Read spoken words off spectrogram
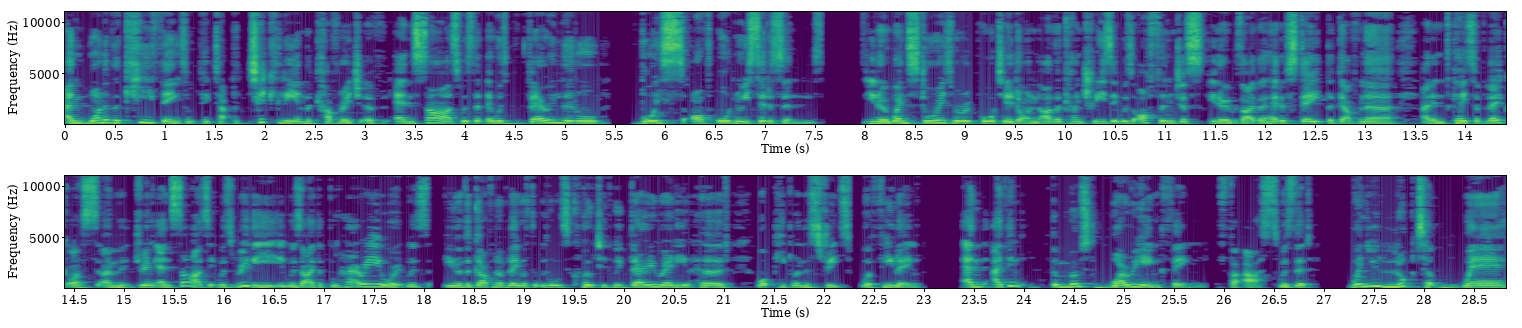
And one of the key things that we picked up, particularly in the coverage of EndSARS, was that there was very little voice of ordinary citizens you know, when stories were reported on other countries, it was often just, you know, it was either head of state, the governor, and in the case of Lagos, um, during EndSARS, it was really, it was either Buhari or it was, you know, the governor of Lagos that was always quoted. We very rarely heard what people in the streets were feeling. And I think the most worrying thing for us was that when you looked at where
